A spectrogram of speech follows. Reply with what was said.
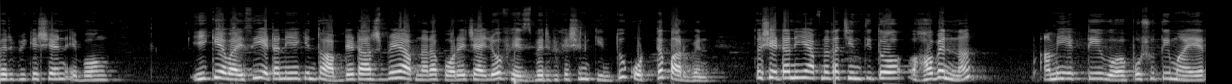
ভেরিফিকেশন এবং ই কেওয়াইসি এটা নিয়ে কিন্তু আপডেট আসবে, আপনারা পরে চাইলেও ফেস ভেরিফিকেশন কিন্তু করতে পারবেন। তো সেটা নিয়ে আপনারা চিন্তিত হবেন না। আমি একটি প্রসূতি মায়ের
